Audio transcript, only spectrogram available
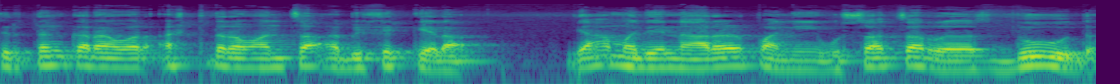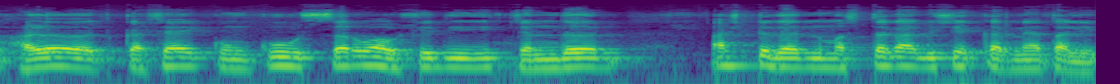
तीर्थंकरावर अष्टद्रवांचा अभिषेक केला. यामध्ये नारळ पाणी उसाचा रस दूध हळद कषाय कुंकू सर्व औषधी चंदन अष्टगंध मस्तकाभिषेक करण्यात आले.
